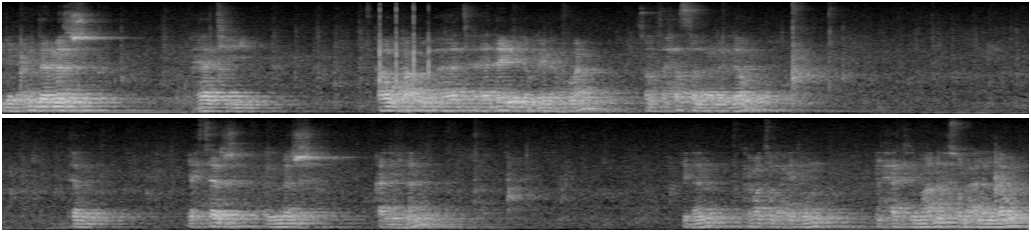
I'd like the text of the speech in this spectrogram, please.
إذا عند مزج هذه أو هذين اللونين عفوا. سنتحصل على اللون يحتاج المزج قليلا. إذا كما تلاحظون بالحكمة نحصل على اللون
